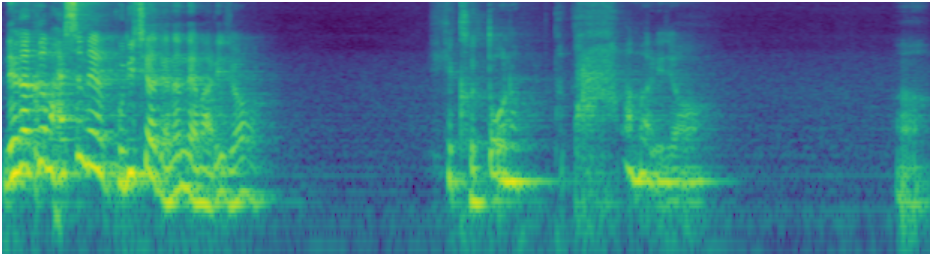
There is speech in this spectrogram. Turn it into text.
내가 그 말씀에 부딪혀야 되는데 말이죠. 이게 겉도는 답답한 말이죠. 어.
